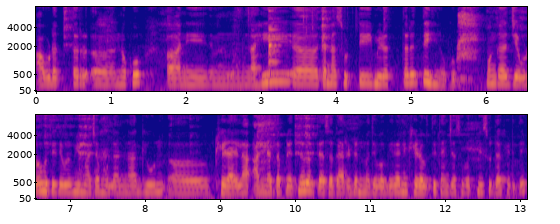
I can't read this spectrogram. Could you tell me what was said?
आवडत तर नको आणि नाही त्यांना सुट्टी मिळत तर तेही नको. मग जेवढं होते तेवढं मी माझ्या मुलांना घेऊन खेळायला आणण्याचा प्रयत्न करते असं गार्डनमध्ये वगैरे आणि खेळवते. त्यांच्यासोबत मी सुद्धा खेळते.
